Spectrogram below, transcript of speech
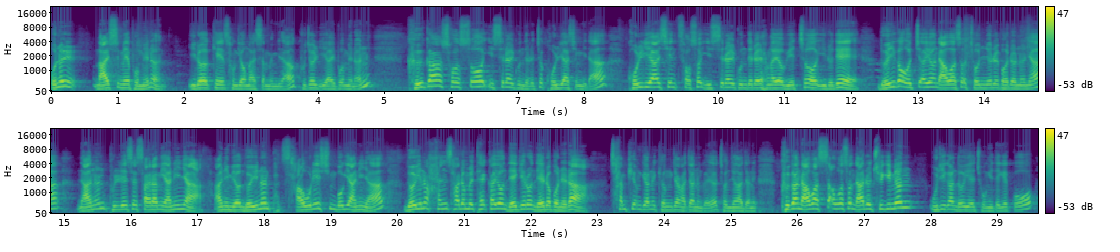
오늘 말씀에 보면은 이렇게 성경 말씀입니다. 9절 이하에 보면은 그가 서서 이스라엘 군대를 즉 골리앗입니다. 골리앗이 서서 이스라엘 군대를 향하여 외쳐 이르되 너희가 어찌하여 나와서 전열을 벌였느냐 나는 블레셋 사람이 아니냐 아니며 너희는 사울의 신복이 아니냐 너희는 한 사람을 택하여 내게로 내려보내라 참피언교는 경쟁하자는 거예요. 전쟁하자는 거예요. 그가 나와 싸워서 나를 죽이면 우리가 너희의 종이 되겠고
